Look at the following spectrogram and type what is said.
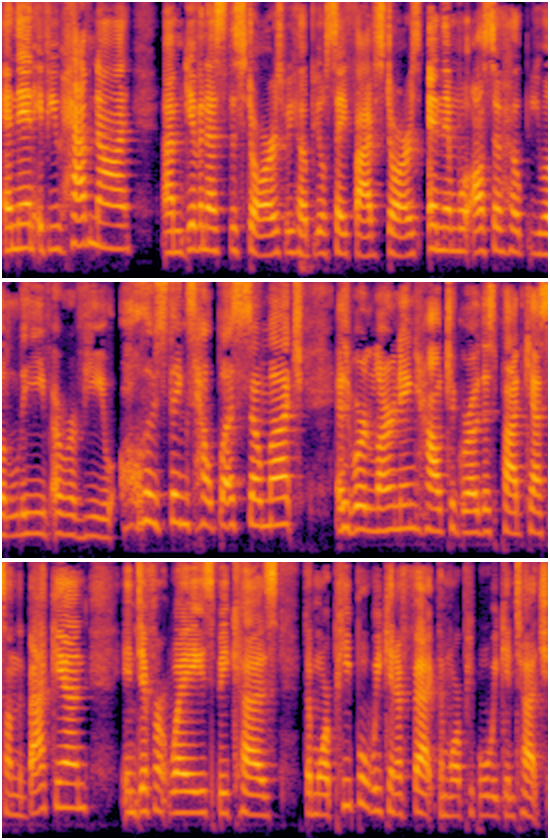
And then if you have not um, given us the stars, we hope you'll say five stars. And then we'll also hope you will leave a review. All those things help us so much as we're learning how to grow this podcast on the back end in different ways because the more people we can affect, the more people we can touch.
